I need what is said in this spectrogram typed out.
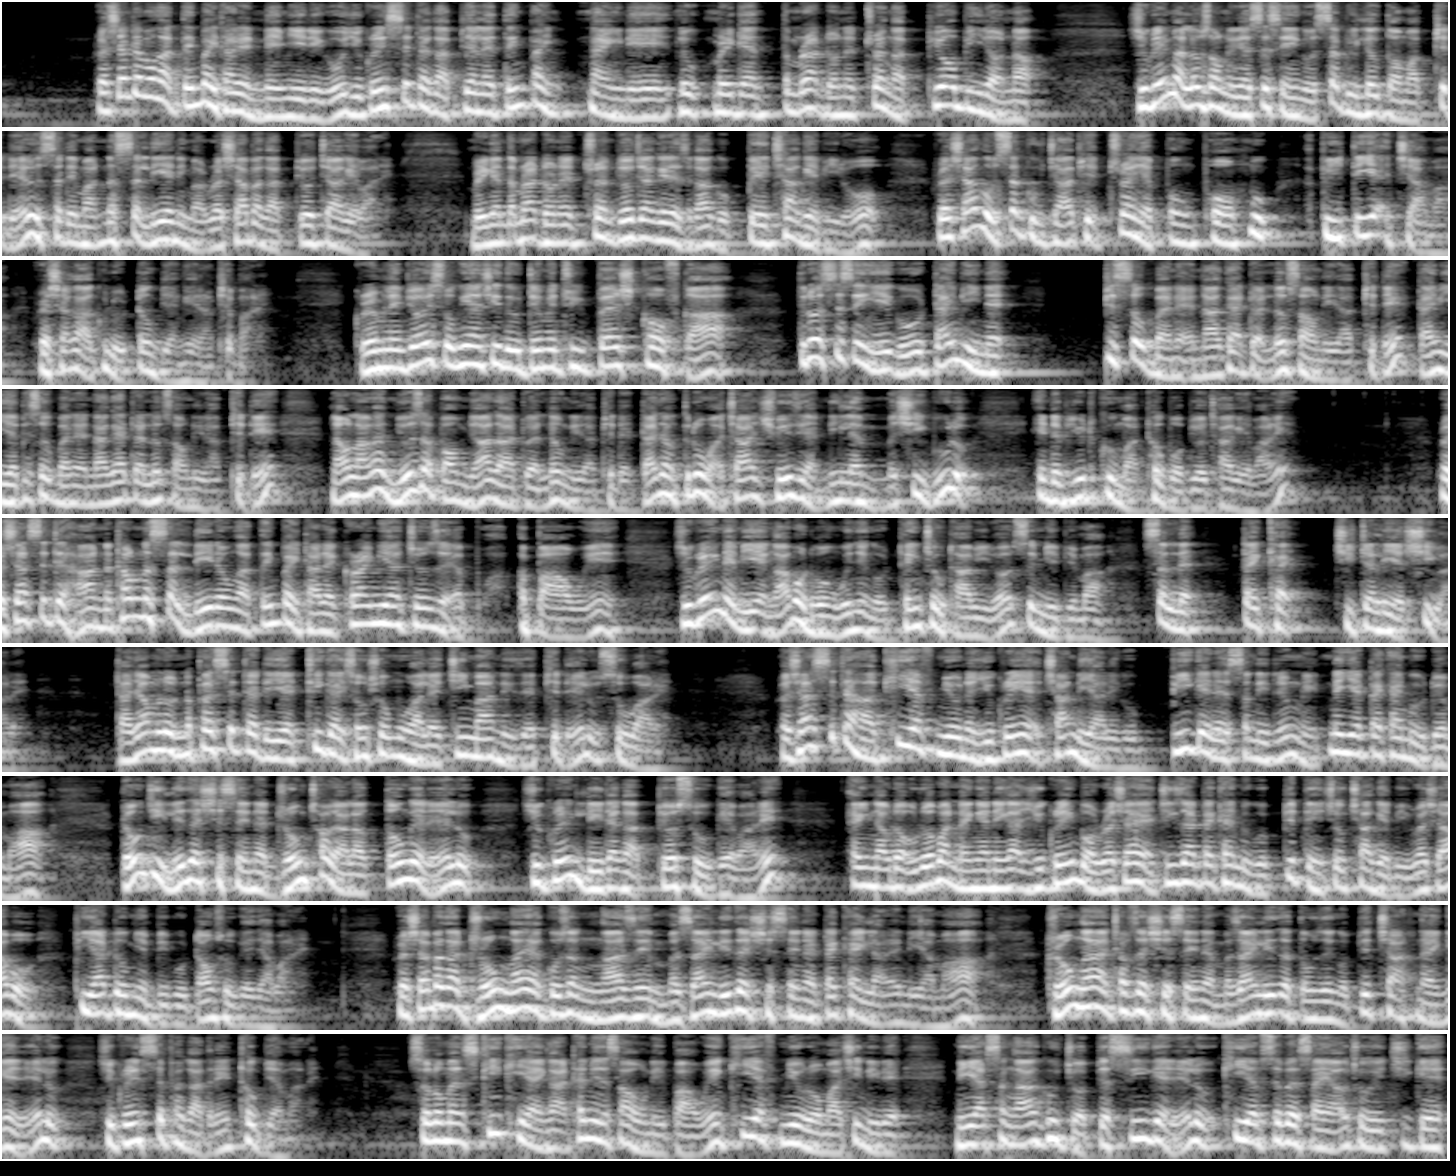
ရုရှားတပ်ဖွဲ့ကသိမ်းပိုက်ထားတဲ့နေမြေတွေကိုယူကရိန်းစစ်တပ်ကပြန်လည်သိမ်းပိုက်နိုင်တယ်လို့အမေရိကန်သမ္မတဒေါ်နယ်ထရန့်ကပြောပြီးတော့နောက်ယူကရိန်းမှာလှုပ်ဆောင်နေတဲ့စစ်စင်ရေးကိုဆက်ပြီးလှုပ်သွားမှာဖြစ်တယ်လို့စက်တင်ဘာ24ရက်နေ့မှာရုရှားဘက်ကပြောကြားခဲ့ပါတယ်။အမေရိကန်သမ္မတဒေါ်နယ်ထရန့်ပြောကြားခဲ့တဲ့စကားကိုပယ်ချခဲ့ပြီးတော့ရုရှားကိုစက်ကူကြားအဖြစ်ထရန့်ရဲ့ပုံဖော်မှုအပီတရက်အကြာမှာရုရှားကအခုလိုတုံ့ပြန်ခဲ့တာဖြစ်ပါတယ်။ Kremlin ပြောရေးဆိုခွင့်ရှိသူ Dmitry Peskov ကသူတို့စစ်စင်ရေးကိုတိုင်းပြည်နဲ့ ပစ္စုပန်တဲ့အနာဂတ်အတွက်လှုပ်ဆောင်နေတာဖြစ်တယ်။တိုင်းပြည်ရဲ့ပစ္စုပန်တဲ့အနာဂတ်အတွက်လှုပ်ဆောင်နေတာဖြစ်တယ်။နောက်လာမယ့်မျိုးဆက်ပေါင်းများစွာအတွက်လုပ်နေတာဖြစ်တယ်။ဒါကြောင့်သူတို့မှာအခြားရွေးစရာနည်းလမ်းမရှိဘူးလို့အင်တာဗျူးတစ်ခုမှာထုတ်ဖော်ပြောကြားခဲ့ပါတယ်။ရုရှားစစ်တပ်ဟာ2024တုန်းကသိမ်းပိုက်ထားတဲ့ခရိုင်းမီးယားကျွန်းဆွယ်အပါအဝင်ယူကရိန်းနယ်မြေရဲ့ငါးပုံတပုံဝန်းကျင်ကိုထိန်းချုပ်ထားပြီးတော့စစ်မြေပြင်မှာဆက်လက်တိုက်ခိုက်ချီတက်လျက်ရှိပါတယ်။ဒါကြောင့်မလို့နှစ်ဖက်စစ်တပ်တွေရဲ့ထိခိုက်ဆုံးရှုံးမှုဟာလည်းကြီးမားနေစေဖြစ်တယ်လို့ဆိုပါတယ် ရုရှားစစ်တပ်ဟာ Kiev မြို့နဲ့ယူကရိန်းရဲ့အခြားနေရာတွေကိုပြီးခဲ့တဲ့စနေနေ့နေ့နှစ်ရက်တိုက်ခိုက်မှုအတွင်းမှာဒုံးကျည်48စင်းနဲ့ drone 600လောက်သုံးခဲ့တယ်လို့ယူကရိန်းလေတပ်ကပြောဆိုခဲ့ပါတယ်။အဲဒီနောက်တော့ဥရောပနိုင်ငံတွေကယူကရိန်းပေါ်ရုရှားရဲ့အကြီးစားတိုက်ခိုက်မှုကိုပြစ်တင်ရှုတ်ချခဲ့ပြီးရုရှားပေါ်ဖိအားတိုးမြင့်ပေးဖို့တောင်းဆိုခဲ့ကြပါတယ်။ရုရှားဘက်က drone 995စင်းမဇိုင်း48စင်းနဲ့တိုက်ခိုက်လာတဲ့နေရာမှာ drone 968စင်းနဲ့မဇိုင်း43စင်းကိုပစ်ချနိုင်ခဲ့တယ်လို့ယူကရိန်းစစ်ဘက်ကသတင်းထုတ်ပြန်ပါတယ် ဆိုလိုမန်စကီခရိုင်ကအထက်မြင့်ဆောင်တွေပါဝင် Kiev မြို့တော်မှာရှိနေတဲ့နေရာ15ခုကျော်ပျက်စီးခဲ့တယ်လို့ Kiev စစ်ဘက်ဆိုင်ရာအုပ်ချုပ်ရေးကြီးကဲ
